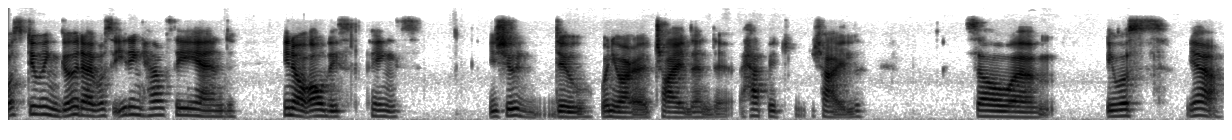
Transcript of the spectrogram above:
was doing good i was eating healthy and you know all these things you should do when you are a child and a happy child. So um, it was, yeah,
